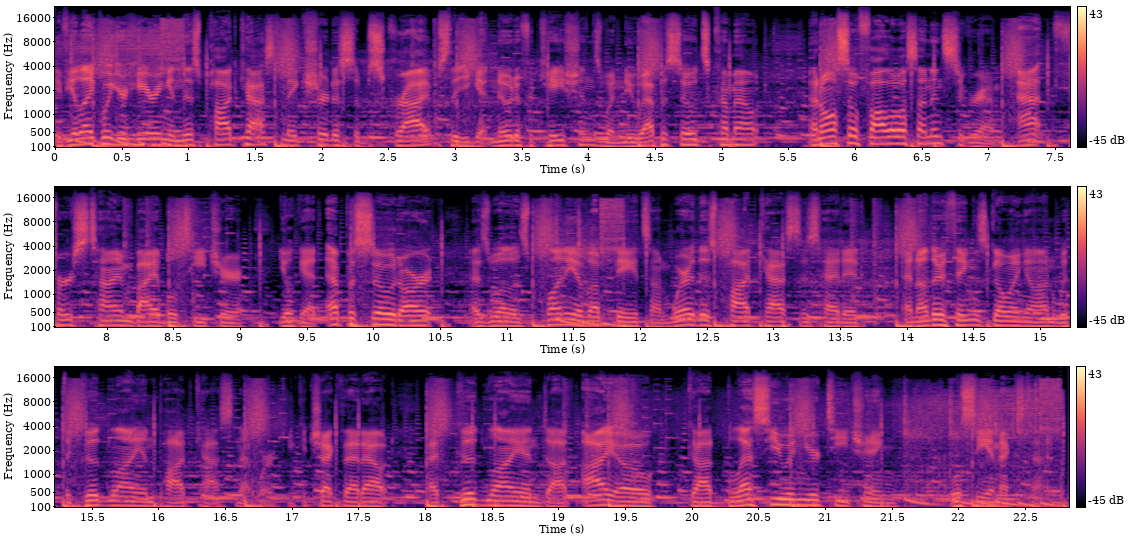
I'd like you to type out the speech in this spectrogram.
If you like what you're hearing in this podcast, make sure to subscribe so that you get notifications when new episodes come out. And also follow us on Instagram at First Time Bible Teacher. You'll get episode art as well as plenty of updates on where this podcast is headed and other things going on with the Good Lion Podcast Network. You can check that out at goodlion.io. God bless you in your teaching. We'll see you next time.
